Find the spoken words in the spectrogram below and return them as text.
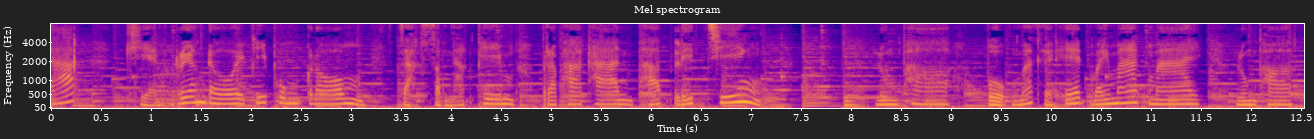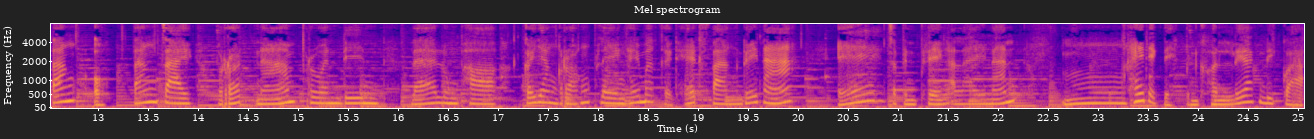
ยักษ์ เขียนเรื่องโดยพี่พุงกลม จากสำนักพิมพ์ ประภาคารพับลิชชิ่ง ลุงพอปลูกมะเขือเทศไว้มากมาย ลุงพอตั้งอกตั้งใจรดน้ำพรวนดิน และลุงพอก็ยังร้องเพลงให้มะเขือเทศฟังด้วยนะ เอ๊จะเป็นเพลงอะไรนั้น อืม ให้เด็กๆเป็นคนเลือกดีกว่า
